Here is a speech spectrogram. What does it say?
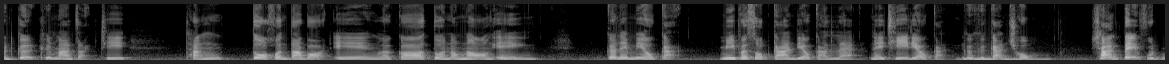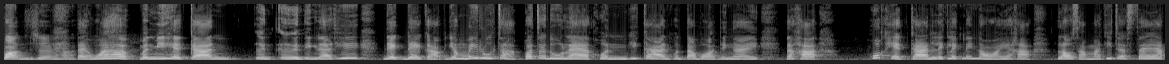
มันเกิดขึ้นมาจากที่ทั้งตัวคนตาบอดเอง แล้วก็ตัวน้องๆเอง ก็ได้มีโอกาสมีประสบการณ์เดียวกันและในที่เดียวกันก็คือการชม ช้างเตะฟุตบอลใช่ไหมคะแต่ว่ามันมีเหตุการณ์อื่น ๆ อีกนะที่เด็กๆอะยังไม่รู้จักว่าจะดูแลคนพิการคนตาบอดยังไงนะคะพวกเหตุการณ์เล็ก ๆ น้อยๆอะค่ะ เราสามารถที่จะแทรก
